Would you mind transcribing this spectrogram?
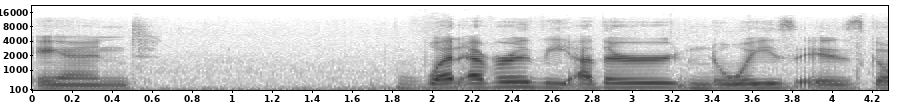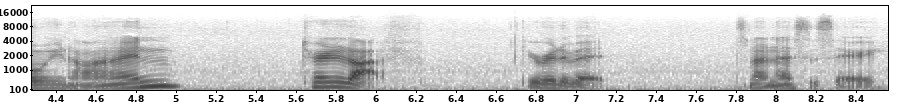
And whatever the other noise is going on, turn it off. Get rid of it. It's not necessary.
